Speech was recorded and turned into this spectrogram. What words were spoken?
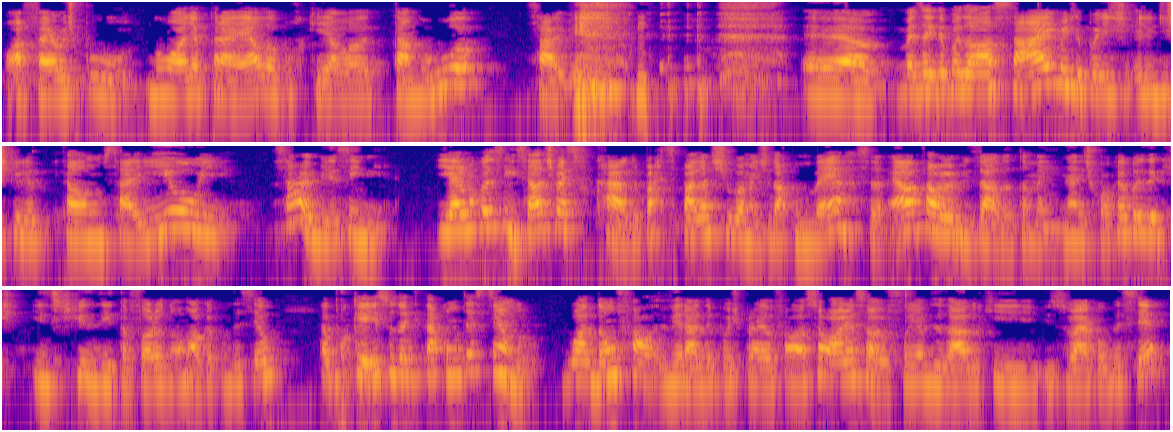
O Rafael, tipo, não olha para ela porque ela tá nua, sabe? é, mas aí depois ela sai, mas depois ele diz que, ele, que ela não saiu e, sabe, assim. E era uma coisa assim, se ela tivesse ficado, participado ativamente da conversa, ela tava avisada também, né? De qualquer coisa esquisita fora do normal que aconteceu, é porque isso daqui tá acontecendo. O Adão fala, virar depois para ela e falar assim, olha só, eu fui avisado que isso vai acontecer,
